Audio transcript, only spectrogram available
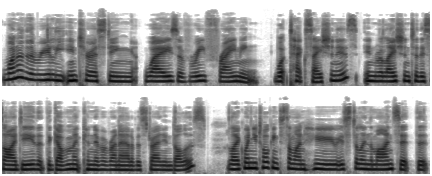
one of the really interesting ways of reframing what taxation is in relation to this idea that the government can never run out of Australian dollars. Like when you're talking to someone who is still in the mindset that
